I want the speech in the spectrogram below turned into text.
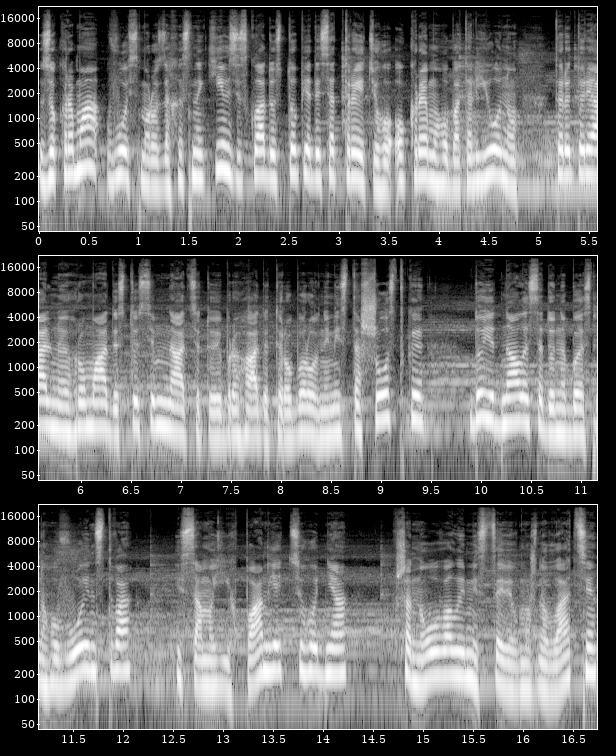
Зокрема, восьмеро захисників зі складу 153-го окремого батальйону територіальної громади 117-ї бригади тероборони міста Шостки доєдналися до небесного воїнства, і саме їх пам'ять цього дня вшановували місцеві можновладці,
